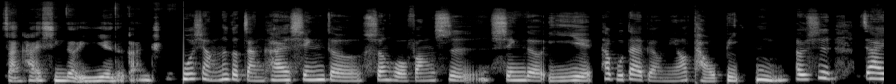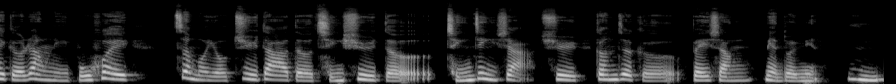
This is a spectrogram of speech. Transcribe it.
展开新的一页的感觉。我想，那个展开新的生活方式、新的一页，它不代表你要逃避，嗯，而是在一个让你不会这么有巨大的情绪的情境下去跟这个悲伤面对面，嗯。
